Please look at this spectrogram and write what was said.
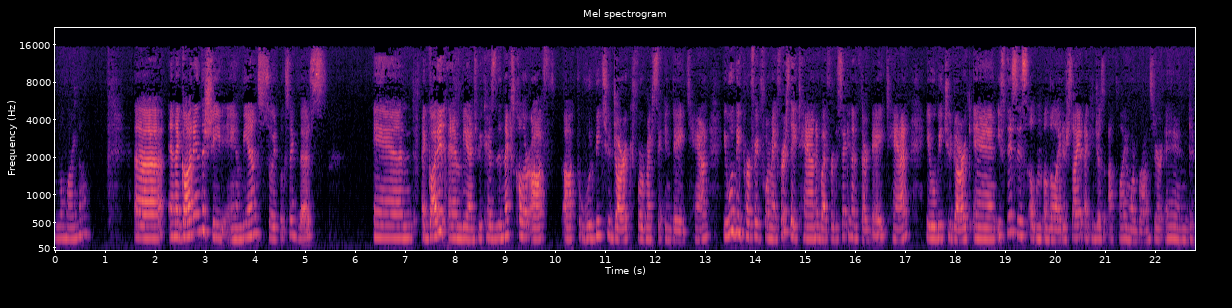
Lumina. Uh, and I got in the shade Ambient, so it looks like this. And I got it Ambient because the next color off up would be too dark for my second day tan. It would be perfect for my first day tan, but for the second and third day tan, it will be too dark. And if this is on, the lighter side, I can just apply more bronzer and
